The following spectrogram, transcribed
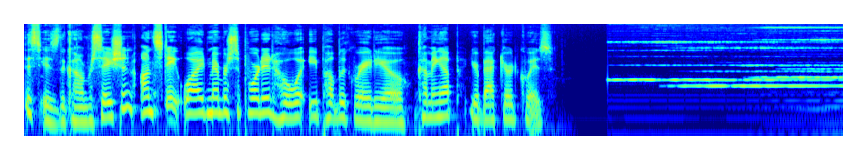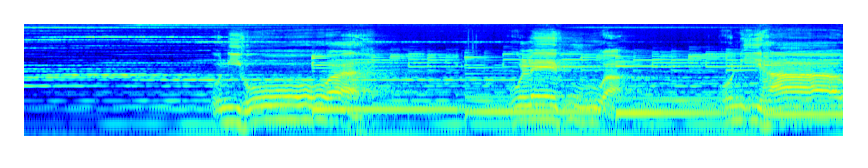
This is The Conversation on statewide member supported Hawaii Public Radio. Coming up, your backyard quiz. Oni hoa, ole hua, oni hau,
